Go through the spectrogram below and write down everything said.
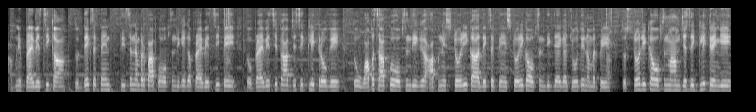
अपनी प्राइवेसी का। तो देख सकते हैं, तीसरे नंबर पर आपको ऑप्शन दिखेगा प्राइवेसी पे। तो प्राइवेसी पे आप जैसे क्लिक करोगे तो वापस आपको ऑप्शन दिखेगा अपने स्टोरी का। देख सकते हैं स्टोरी का ऑप्शन दिख जाएगा चौथे नंबर पे। तो स्टोरी का ऑप्शन में हम जैसे क्लिक करेंगे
